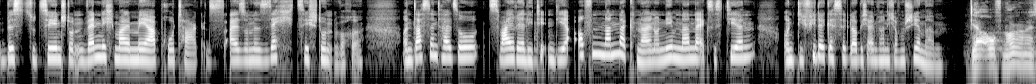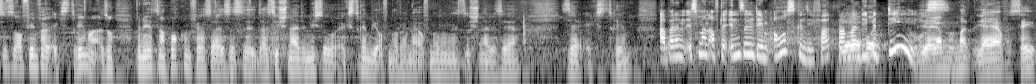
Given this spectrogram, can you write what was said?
bis zu zehn Stunden, wenn nicht mal mehr pro Tag. Das ist also eine 60-Stunden-Woche. Und das sind halt so zwei Realitäten, die aufeinander knallen und nebeneinander existieren und die viele Gäste, glaube ich, einfach nicht auf dem Schirm haben. Ja, auf Norderney ist es auf jeden Fall extremer. Also wenn du jetzt nach Bockum fährst, da ist, es, da ist die Schneide nicht so extrem wie auf Norderney. Auf Norderney ist die Schneide sehr, sehr extrem. Aber dann ist man auf der Insel dem ausgeliefert, weil Ja, man ja, die bedienen muss. Ja, ja, man, ja, ja, safe,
